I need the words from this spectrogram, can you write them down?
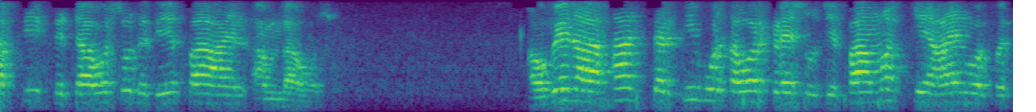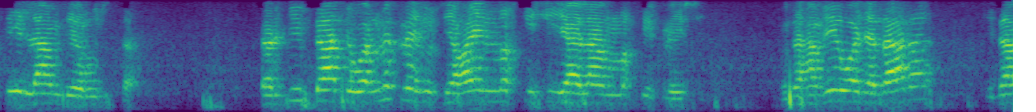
تخصیص ته تاوشو د دې فاعل املا وشو او به دا خاص ترتیب ورته ورکړې شو چې فا مخ کې عین ورپسې لام دې روسته ترتیب دا ته ورنکړې شو چې عین مخ کې شي یا لام مخ کې کړې شي د هغه وجه دا ده چې دا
